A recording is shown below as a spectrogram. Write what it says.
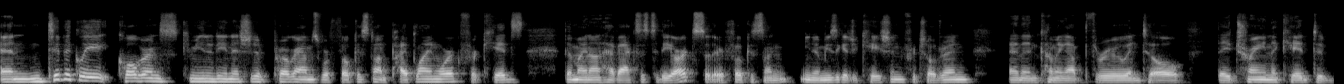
And typically, Colburn's community initiative programs were focused on pipeline work for kids that might not have access to the arts. So they're focused on, you know, music education for children, and then coming up through until they train the kid to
